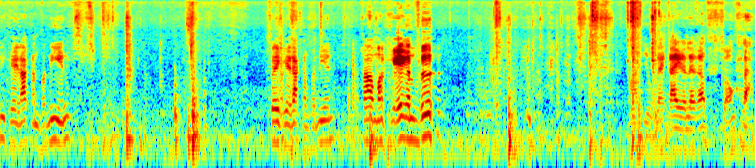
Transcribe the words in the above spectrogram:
นี่เคยรักกันปะเนี่ยนี่ เคยเครักกันพะเนียนี่ข้าวมาเคกันเพื่อมาอยู่ใกล้ๆกันเลยครับสองลำ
